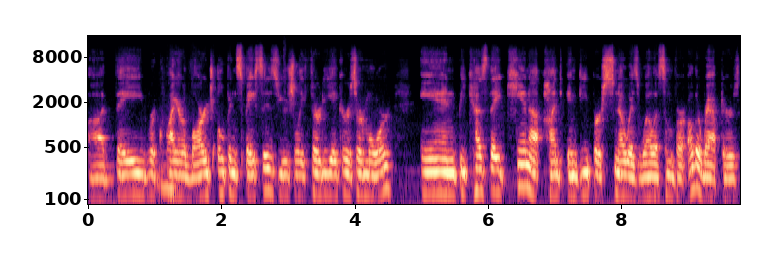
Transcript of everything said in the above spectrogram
Uh, they require large open spaces, usually 30 acres or more. And because they cannot hunt in deeper snow as well as some of our other raptors,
